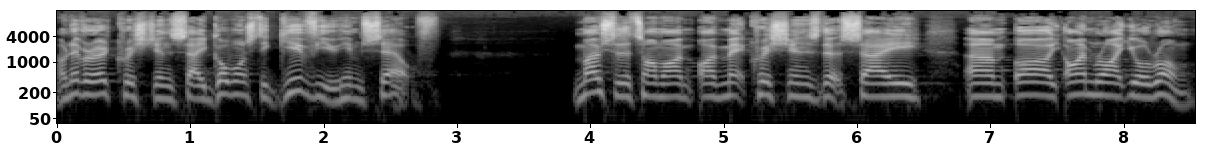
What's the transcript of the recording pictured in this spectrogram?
I've never heard Christians say, God wants to give you Himself. Most of the time, i have met Christians that say, um, Oh, I'm right, you're wrong.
